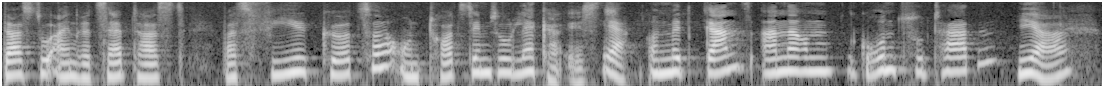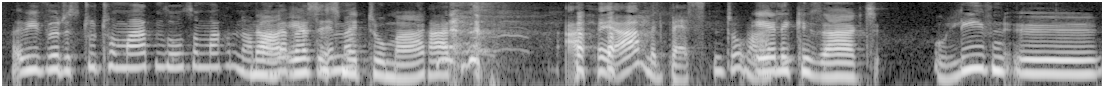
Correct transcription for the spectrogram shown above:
dass du ein Rezept hast, was viel kürzer und trotzdem so lecker ist. Ja, und mit ganz anderen Grundzutaten. Ja. Wie würdest du Tomatensoße machen? Na, Normalerweise erstens immer mit Tomaten. Ah, ja, mit besten Tomaten. Ehrlich gesagt, Olivenöl,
